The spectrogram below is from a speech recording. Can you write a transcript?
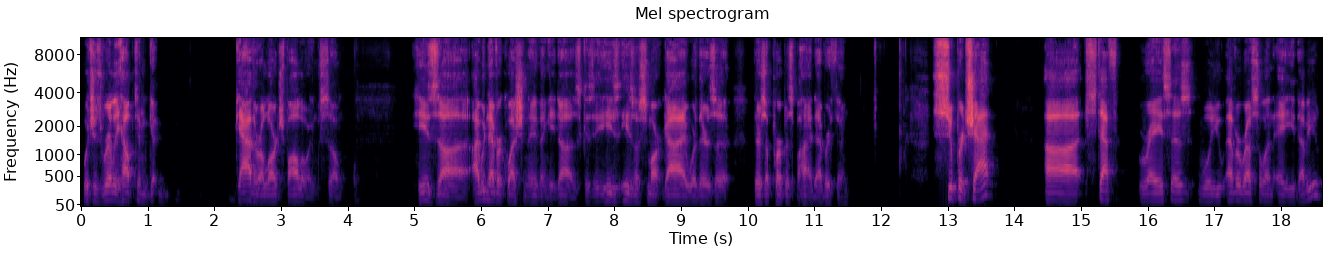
which has really helped him get, gather a large following so he's uh i would never question anything he does because he's he's a smart guy where there's a there's a purpose behind everything super chat uh steph ray says will you ever wrestle in aew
